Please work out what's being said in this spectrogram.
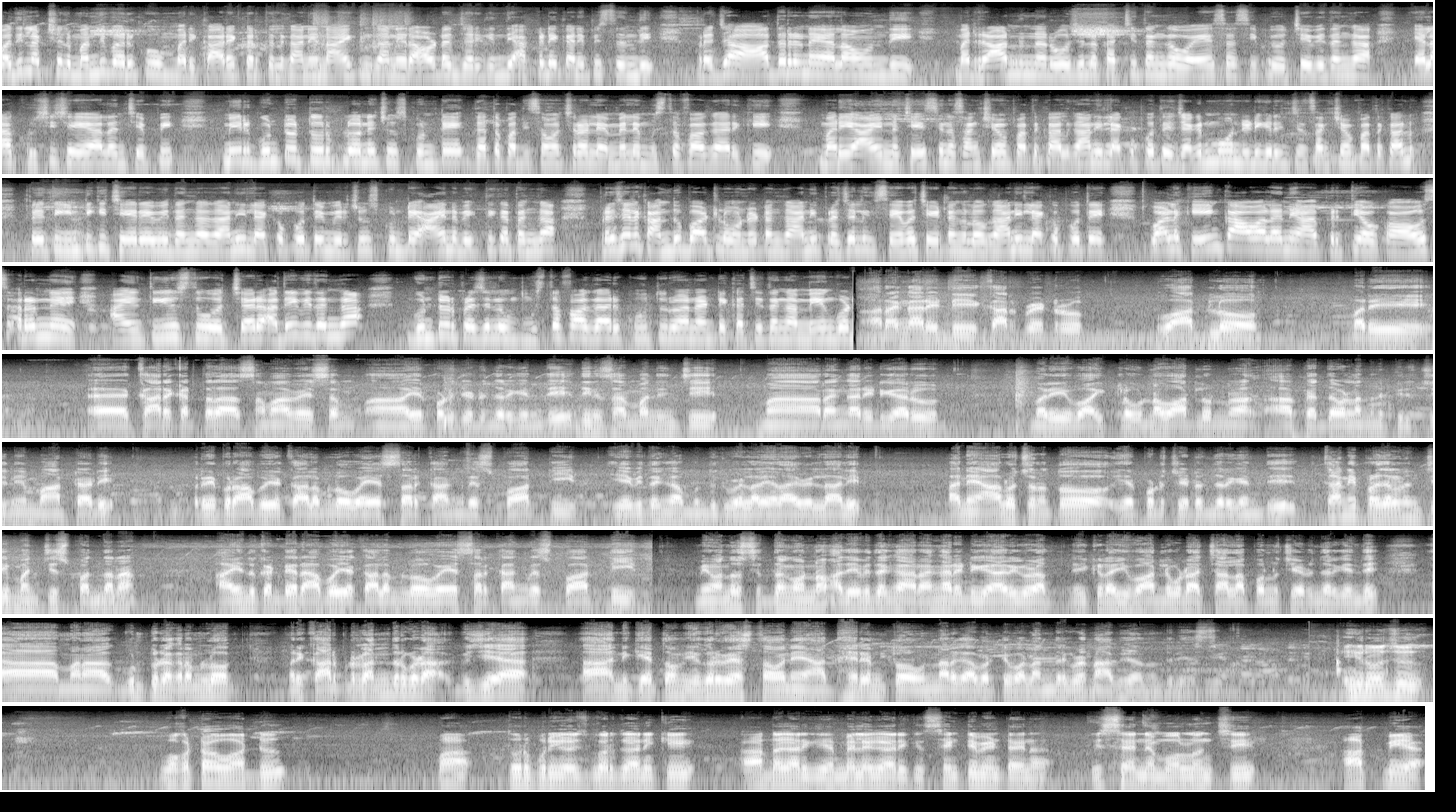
పది లక్షల మంది వరకు మరి కార్యకర్తలు కానీ నాయకులు కానీ రావడం జరిగింది. అక్కడే కనిపిస్తుంది ప్రజా ఆదరణ ఎలా ఉంది? మరి రానున్న రోజుల్లో ఖచ్చితంగా వైఎస్ఆర్సీపీ వచ్చే విధంగా ఎలా కృషి చేయాలని చెప్పి మీరు గుంటూరు తూర్పులోనే చూసుకుంటే గత పది సంవత్సరాలు ఎమ్మెల్యే ముస్తఫా గారికి మరి ఆయన చేసి చేసిన సంక్షేమ పథకాలు కానీ లేకపోతే జగన్మోహన్ రెడ్డి గారి ఇచ్చిన సంక్షేమ పథకాలు ప్రతి ఇంటికి చేరే విధంగా కానీ లేకపోతే మీరు చూసుకుంటే ఆయన వ్యక్తిగతంగా ప్రజలకు అందుబాటులో ఉండటం కానీ ప్రజలకు సేవ చేయటంలో కానీ లేకపోతే వాళ్ళకి ఏం కావాలని ఆ ప్రతి ఒక్క అవసరాన్ని ఆయన తీరుస్తూ వచ్చారు. అదేవిధంగా గుంటూరు ప్రజలు ముస్తఫా గారు కూతురు అని అంటే ఖచ్చితంగా మేము కూడా రంగారెడ్డి కార్పొరేటర్ వార్డులో మరి కార్యకర్తల సమావేశం ఏర్పాటు చేయడం జరిగింది. దీనికి సంబంధించి మా రంగారెడ్డి గారు మరి వా- ఇట్లా ఉన్న వార్డులో ఉన్న ఆ పెద్దవాళ్ళందరినీ పిలుచుని మాట్లాడి రేపు రాబోయే కాలంలో వైఎస్ఆర్ కాంగ్రెస్ పార్టీ ఏ విధంగా ముందుకు వెళ్ళాలి ఎలా వెళ్ళాలి అనే ఆలోచనతో ఏర్పాటు చేయడం జరిగింది. కానీ ప్రజల నుంచి మంచి స్పందన ఎందుకంటే రాబోయే కాలంలో వైఎస్ఆర్ కాంగ్రెస్ పార్టీ మేమందరం సిద్ధంగా ఉన్నాం. అదేవిధంగా రంగారెడ్డి గారి కూడా ఇక్కడ ఈ వార్డులో కూడా చాలా పనులు చేయడం జరిగింది. మన గుంటూరు నగరంలో మరి కార్పొరేటర్లు అందరూ కూడా విజయ నికేతం ఎగురవేస్తామనే ఆ ధైర్యంతో ఉన్నారు కాబట్టి వాళ్ళందరూ కూడా నా అభినందనలు తెలియజేస్తున్నాను. ఈరోజు ఒకటో వార్డు మా తూర్పు నియోజకవర్గానికి అన్నగారికి ఎమ్మెల్యే గారికి సెంటిమెంట్ అయిన ఈశాన్య మూల నుంచి ఆత్మీయ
